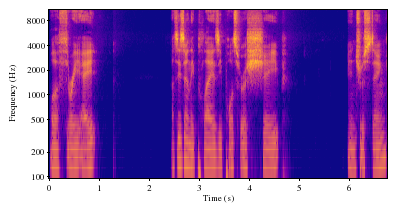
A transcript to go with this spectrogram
or the 3-8? That's his only play. Is he ports for a sheep? Interesting.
